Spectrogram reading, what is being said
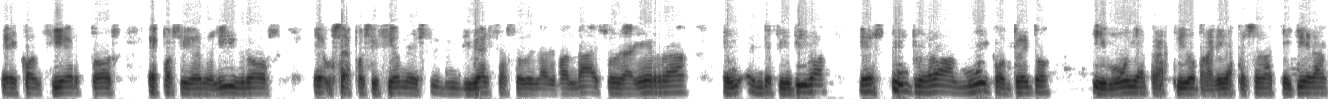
eh, conciertos, exposiciones de libros, eh, o sea, exposiciones diversas sobre la desbandada, sobre la guerra. En, definitiva, es un programa muy completo y muy atractivo para aquellas personas que quieran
